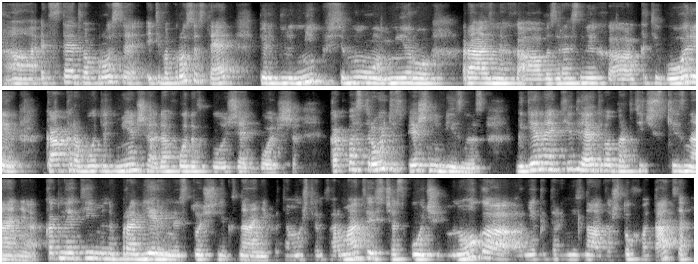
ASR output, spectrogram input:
а, это стоят вопросы, эти вопросы стоят перед людьми по всему миру разных а, возрастных а, категорий, как работать меньше, а доходов получать больше, как построить успешный бизнес, где найти для этого практические знания, как найти именно проверенный источник знаний, потому что информации сейчас очень много, некоторые не знают, за что хвататься,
